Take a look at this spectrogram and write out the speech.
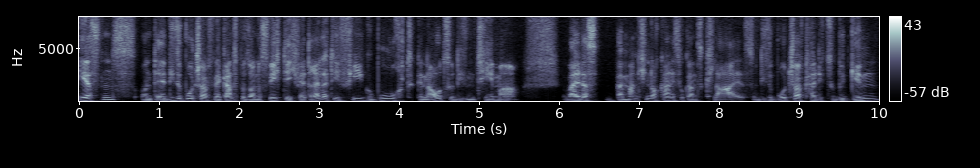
Erstens, und äh, diese Botschaft ist mir ganz besonders wichtig, ich werde relativ viel gebucht genau zu diesem Thema, weil das bei manchen noch gar nicht so ganz klar ist. Und diese Botschaft halte ich zu Beginn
